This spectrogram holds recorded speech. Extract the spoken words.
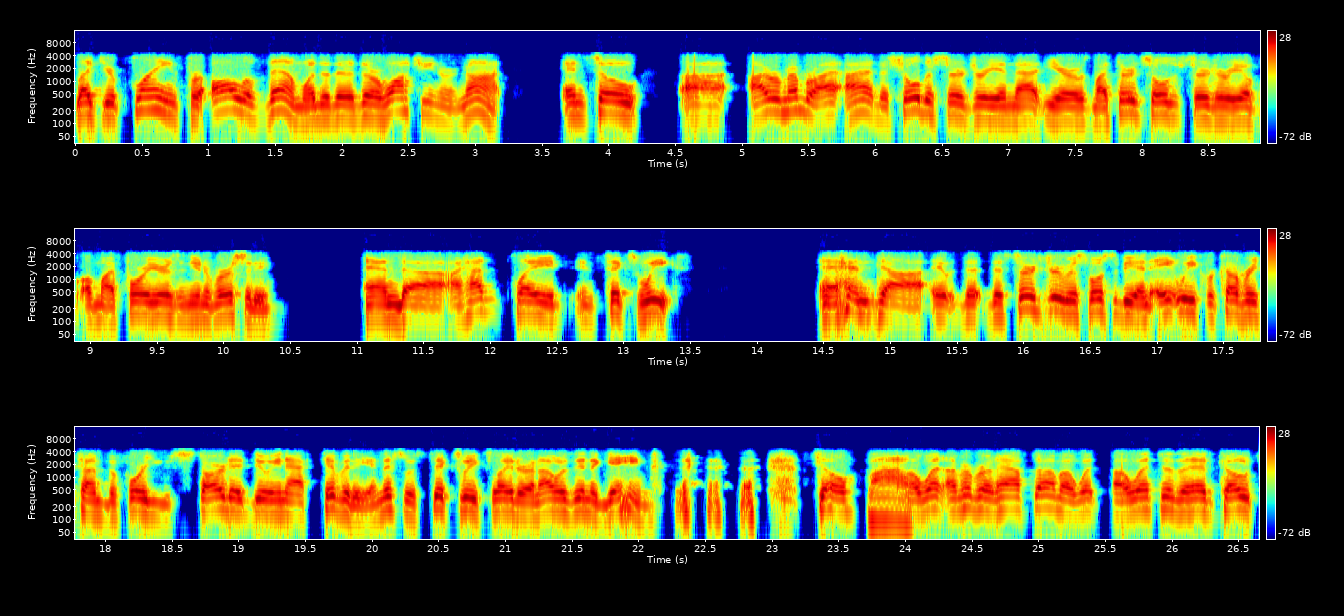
like you're playing for all of them, whether they're, they're watching or not. And so, uh, I remember I, I had a shoulder surgery in that year. It was my third shoulder surgery of, of my four years in university. And, uh, I hadn't played in six weeks and uh, it, the, the surgery was supposed to be an eight week recovery time before you started doing activity. And this was six weeks later, and I was in a game. so wow. I went. I remember at halftime, I went. I went to the head coach,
